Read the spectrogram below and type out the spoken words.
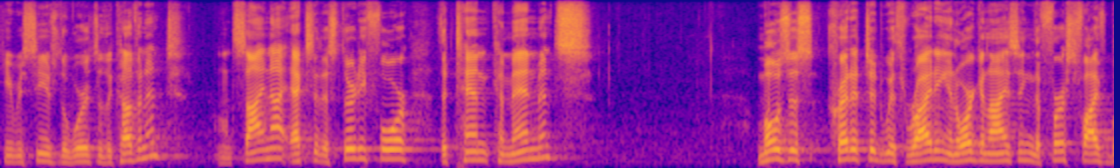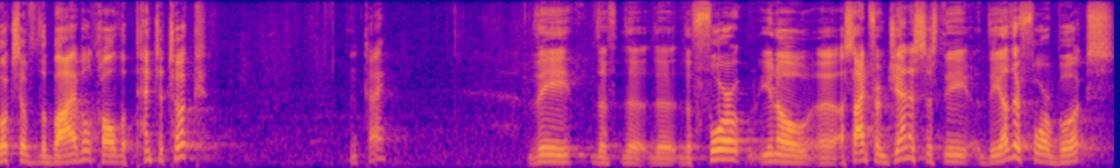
he receives the words of the covenant on Sinai. Exodus 34, the Ten Commandments. Moses credited with writing and organizing the first five books of the Bible called the Pentateuch. Okay. The, the, the, the, the four, you know, uh, aside from Genesis, the, the other four books,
